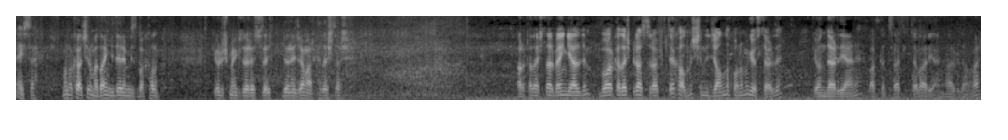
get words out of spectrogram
Neyse bunu kaçırmadan gidelim biz bakalım. Görüşmek üzere size döneceğim arkadaşlar. Arkadaşlar ben geldim. Bu arkadaş biraz trafikte kalmış. Şimdi canlı konumu gösterdi. Gönderdi yani. Bakın trafikte var yani harbiden var.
